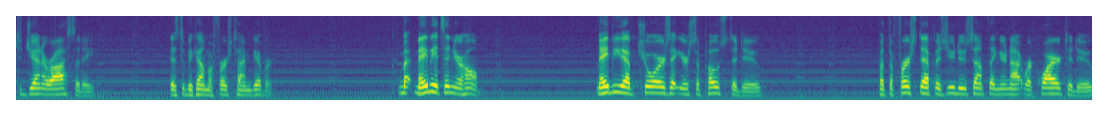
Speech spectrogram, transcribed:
to generosity is to become a first time giver. Maybe it's in your home. Maybe you have chores that you're supposed to do, but the first step is you do something you're not required to do,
